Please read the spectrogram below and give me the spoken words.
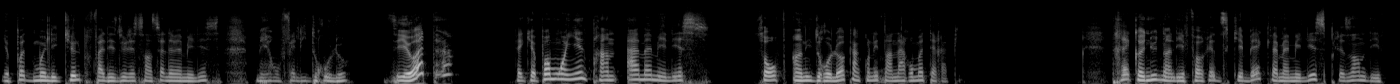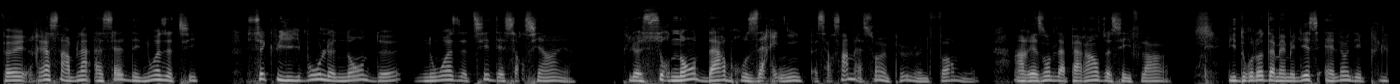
Il n'y a pas de molécules pour faire des huiles essentielles d'amamélis, mais on fait l'hydrolat. C'est hot, hein? Fait qu'il n'y a pas moyen de prendre amamélis, sauf en hydrolat quand on est en aromathérapie. Très connu dans les forêts du Québec, la mamélis présente des feuilles ressemblant à celles des noisetiers ce qui vaut le nom de noisetier des sorcières. Puis le surnom d'arbre aux araignées. ça ressemble à ça un peu, une forme, en raison de l'apparence de ses fleurs. L'hydrolat d'amamélis est l'un des plus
